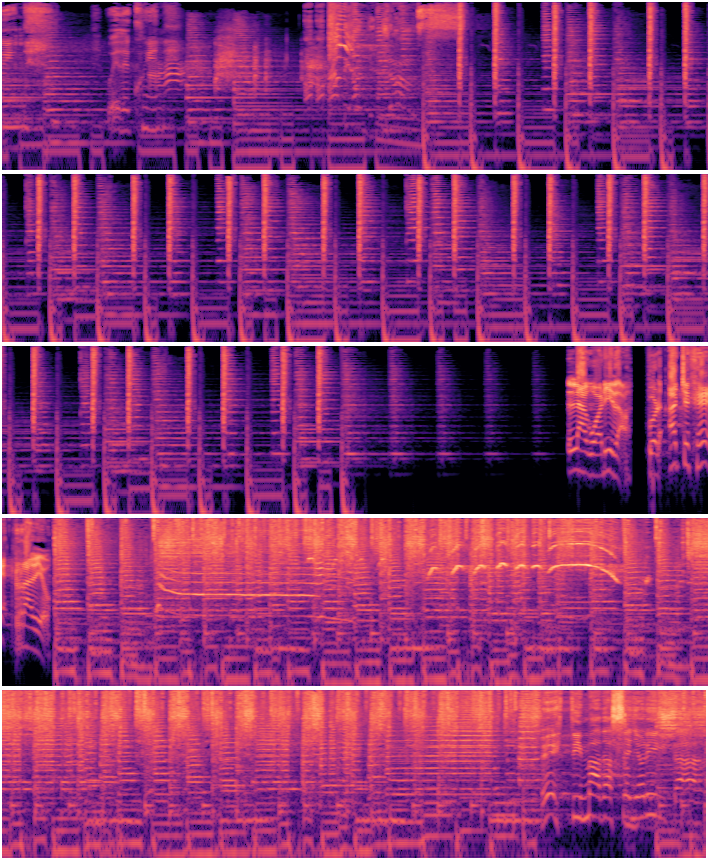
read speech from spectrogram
Queen, we're the Queen. La guarida por HG Radio. Estimada señorita.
